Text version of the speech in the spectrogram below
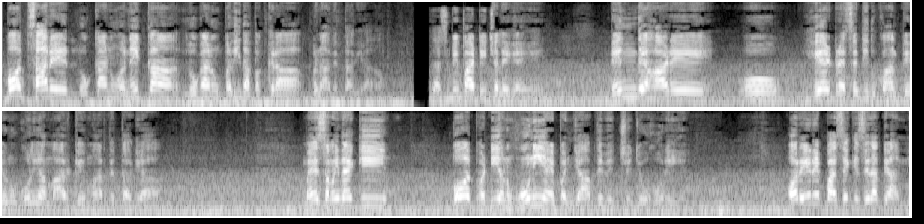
ਬਹੁਤ ਸਾਰੇ ਲੋਕਾਂ ਨੂੰ, ਅਨੇਕਾਂ ਲੋਕਾਂ ਨੂੰ ਬਲੀ ਦਾ ਬੱਕਰਾ ਬਣਾ ਦਿੱਤਾ ਗਿਆ। ਦਸਵੀਂ ਪਾਰਟੀ ਚਲੇ ਗਏ, ਦਿਨ ਦਿਹਾੜੇ ਉਹ ਹੇਅਰ ਡਰੈਸਰ ਦੀ ਦੁਕਾਨ ਤੇ ਉਹਨੂੰ ਗੋਲੀਆਂ ਮਾਰ ਕੇ ਮਾਰ ਦਿੱਤਾ ਗਿਆ। ਮੈਂ ਸਮਝਦਾ ਕਿ ਬਹੁਤ ਵੱਡੀ ਅਣਹੋਣੀ ਹੈ ਪੰਜਾਬ ਦੇ ਵਿੱਚ ਜੋ ਹੋ ਰਹੀ ਹੈ। ਔਰ ਇਹਦੇ ਪਾਸੇ ਕਿਸੇ ਦਾ ਧਿਆਨ ਨਹੀਂ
